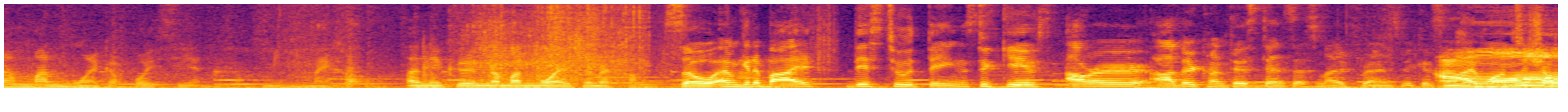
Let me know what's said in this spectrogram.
น้ำมันมวยกับโปยเซียนนะครับมีไหมครับ อันนี้คือน้ำมันมวยใช่ไหมครับ so I'm gonna buy these two things to give our other contestants as my friends because I want to show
